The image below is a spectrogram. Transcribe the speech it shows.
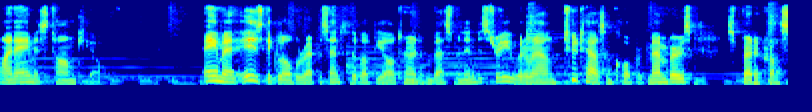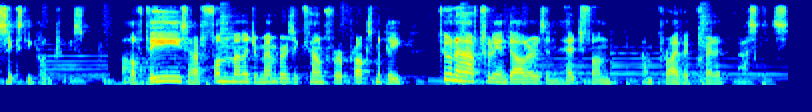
My name is Tom Keogh. AIMA is the global representative of the alternative investment industry with around 2,000 corporate members spread across 60 countries. Of these, our fund manager members account for approximately $2.5 trillion in hedge fund and private credit assets.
